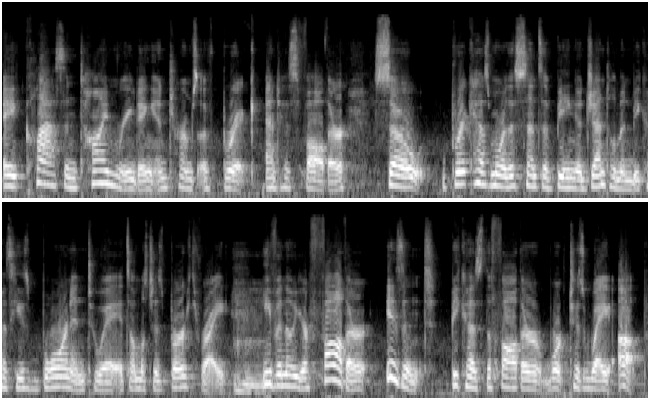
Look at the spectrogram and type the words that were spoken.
a class and time reading in terms of Brick and his father. So Brick has more the sense of being a gentleman because he's born into it. It's almost his birthright. Even though your father isn't, because the father worked his way up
